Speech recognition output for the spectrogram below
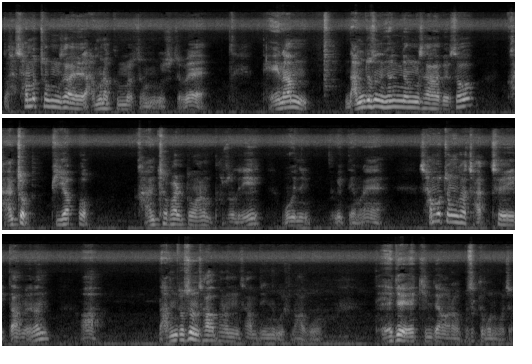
또 사무총사에 아무나 근무할 수 없는 것이죠. 왜? 대남 남조선 혁명사업에서 간첩 비합법 간첩 활동하는 부서들이 모이는 거기 때문에 사무총사 자체에 있다면은 아 남조선 사업하는 사람들이 있는 곳이나 하고 긴장을 하고 무섭게 보는 거죠.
